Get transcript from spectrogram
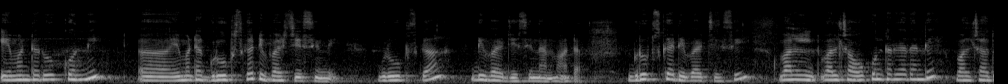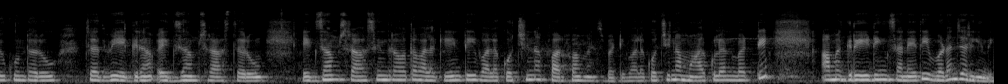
ఏమంటారు? కొన్ని ఏమంటారు? గ్రూప్స్గా డివైడ్ చేసింది. గ్రూప్స్గా డివైడ్ చేసింది అనమాట గ్రూప్స్గా డివైడ్ చేసి వాళ్ళు వాళ్ళు చదువుకుంటారు కదండి? వాళ్ళు చదువుకుంటారు చదివి ఎగ్జామ్ ఎగ్జామ్స్ రాస్తారు. ఎగ్జామ్స్ రాసిన తర్వాత వాళ్ళకి ఏంటి వాళ్ళకు వచ్చిన పర్ఫార్మెన్స్ బట్టి వాళ్ళకు వచ్చిన మార్కులను బట్టి ఆమె గ్రేడింగ్స్ అనేది ఇవ్వడం జరిగింది.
